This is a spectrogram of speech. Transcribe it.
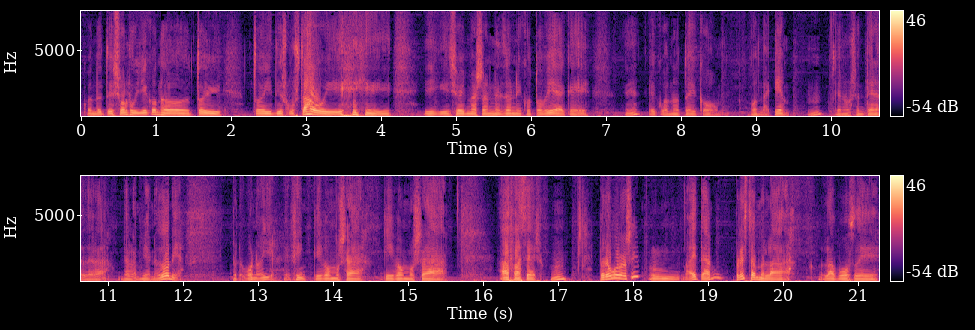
cuando estoy solo y cuando estoy estoy disgustado y, y, soy más anedónico todavía que, ¿eh? que cuando estoy con con que no se entera de la de la mi anedonia pero bueno oye en fin que íbamos a que íbamos a a hacer pero bueno sí mm, ahí está préstame la, la voz de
